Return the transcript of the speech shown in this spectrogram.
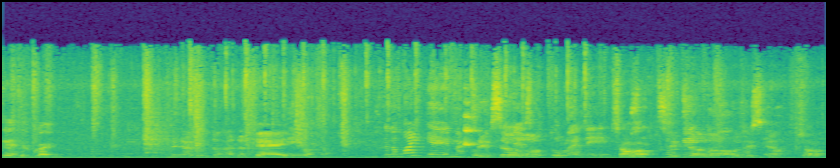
Nyt tehty kai Minäkin tähän tästä. keitto. Kato, vaikea ennakoida Sitten se on loppu. tulee niin. Se on loppu. Se on Sitten se on keitto loppu sitten. Se on vaan.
